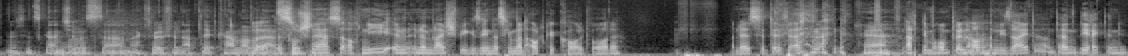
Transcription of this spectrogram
Ich weiß jetzt gar nicht, was da aktuell für ein Update kam, aber, aber so schnell hast du auch nie in, in einem Live-Spiel gesehen, dass jemand outgecalled wurde. Und der ist, der ist ja, ja, nach dem Humpeln ja. auch an die Seite und dann direkt in die,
